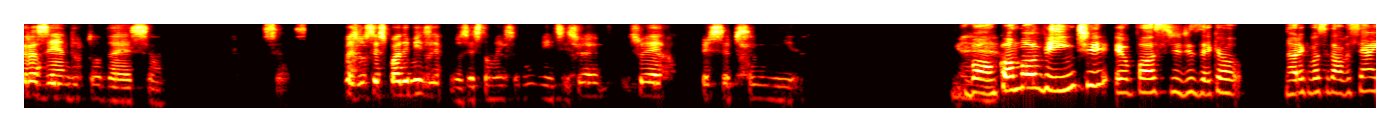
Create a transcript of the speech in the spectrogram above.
trazendo toda essa, essa, Mas vocês podem me dizer, vocês também são ouvintes, isso é, isso é percepção minha. É. Bom, como ouvinte, eu posso te dizer que eu na hora que você estava assim, ah,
